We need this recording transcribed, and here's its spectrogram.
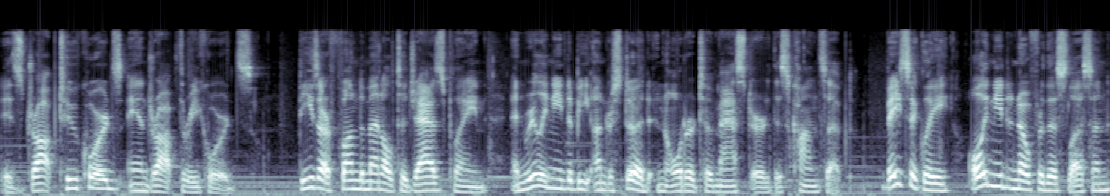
is drop 2 chords and drop 3 chords. These are fundamental to jazz playing and really need to be understood in order to master this concept. Basically, all you need to know for this lesson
